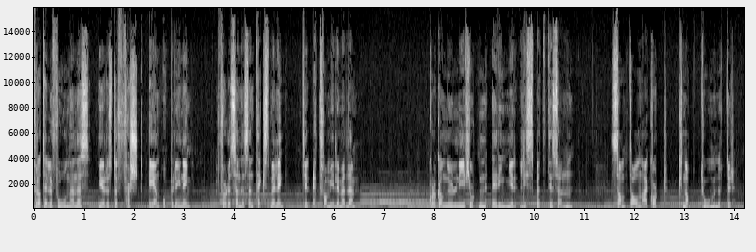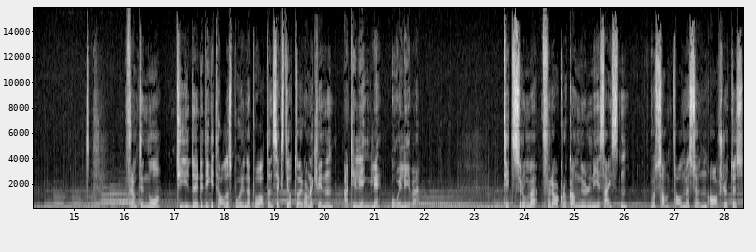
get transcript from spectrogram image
Fra telefonen hennes gjøres det først én oppringning, før det sendes en tekstmelding til ett familiemedlem. Klokka 09.14 ringer Lisbeth til sønnen. Samtalen er kort, knapt to minutter. Fram til nå tyder de digitale sporene på at den 68 år gamle kvinnen er tilgjengelig og i live. Tidsrommet fra klokka 09.16, hvor samtalen med sønnen avsluttes,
